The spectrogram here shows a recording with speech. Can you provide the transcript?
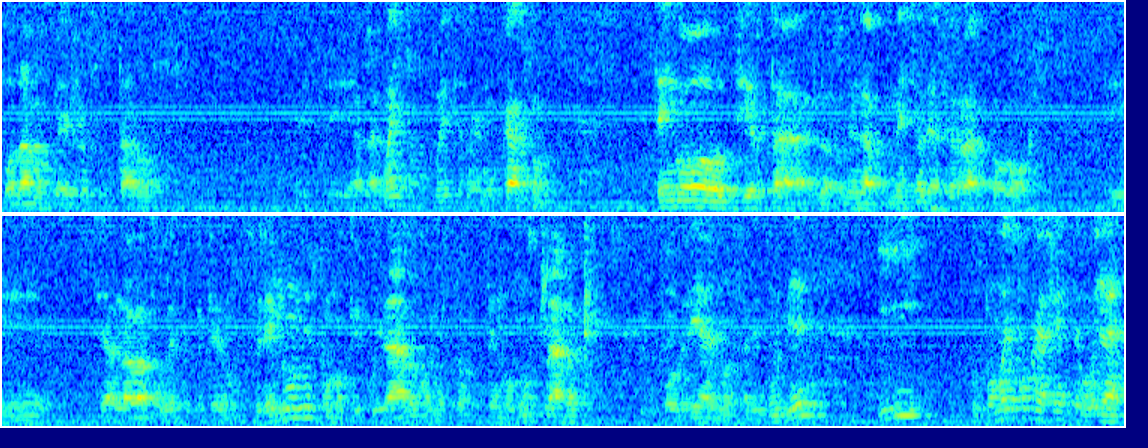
podamos ver resultados este, halagüeños, pues en algún caso. Tengo cierta, en la mesa de hace rato eh, se hablaba sobre esto que queremos hacer el lunes, como que cuidado con esto, tengo muy claro que podría no salir muy bien. Y pues como hay poca gente, voy a,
